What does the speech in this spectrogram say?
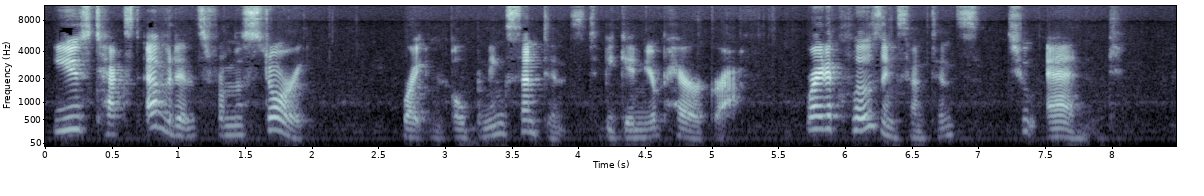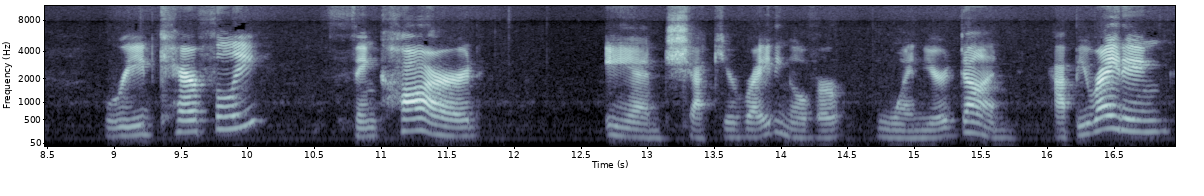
Use text evidence from the story. Write an opening sentence to begin your paragraph. Write a closing sentence to end. Read carefully, think hard, and check your writing over when you're done. Happy writing!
